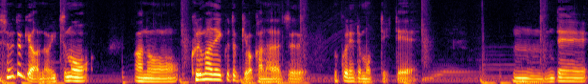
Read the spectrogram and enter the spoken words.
そういう時は、あの、いつも、あの、車で行く時は必ずウクレレ持っていて、うん、で、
